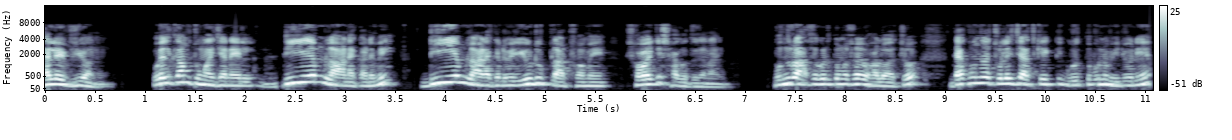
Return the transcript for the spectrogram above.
Hello everyone welcome to my channel DM learn academy DM learn একাডেমির ইউটিউব প্ল্যাটফর্মে সবাইকে স্বাগত জানাই। বন্ধুরা, আশা করি তোমরা সবাই ভালো আছো। দেখো বন্ধুরা চলেছি আজকে একটি গুরুত্বপূর্ণ ভিডিও নিয়ে।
